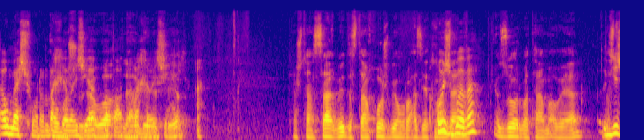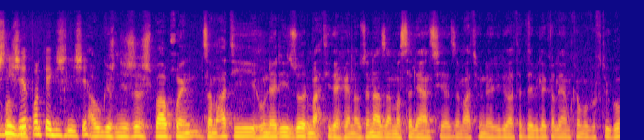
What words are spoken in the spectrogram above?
أو مشهور وجهها أو بطاطا. وجهها آه. هەشتان ساغ بێ دەستان خۆش بێ ڕ حزیێت خۆش بووە؟ زۆر بەتام ئەویان جيجنيجي طلقة جيجنيجي ئەو گژنیژش با بخۆین جەماعتی هوەری زۆر ماحتی دەکەن ئەو جەنازان مەسەلیان چیە جەماعتی هوەری دواتر دەبی لەگەڵیان کەم و گفتوگۆ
